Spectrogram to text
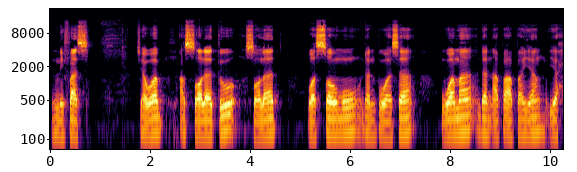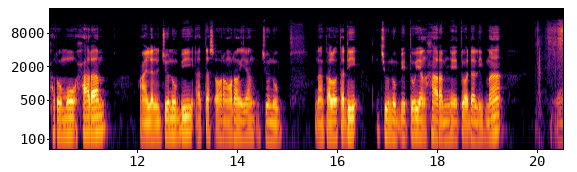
nifas. Jawab as-salatu salat was-saumu dan puasa wama dan apa-apa yang yahrumu haram alal junubi atas orang-orang yang junub. Nah kalau tadi junub itu yang haramnya itu ada lima ya,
